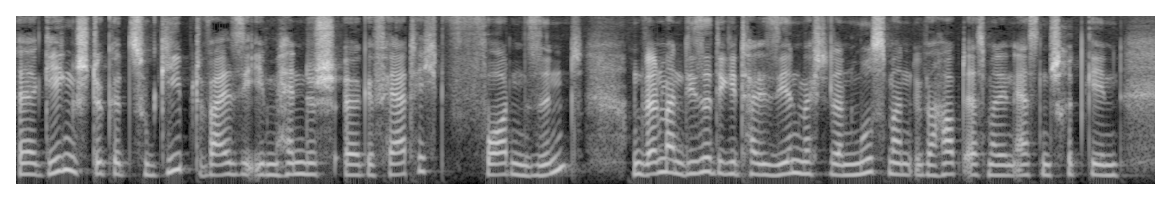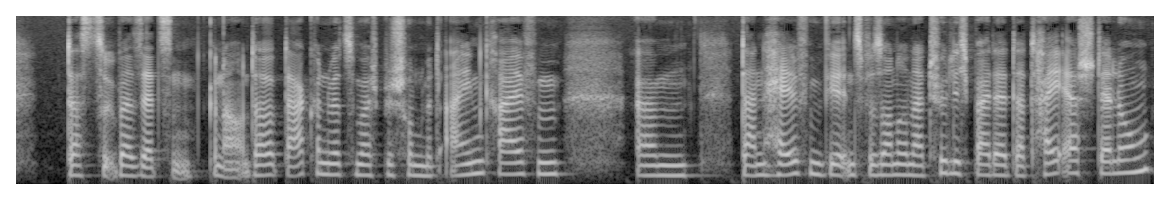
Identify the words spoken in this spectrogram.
äh, Gegenstücke zu gibt, weil sie eben händisch äh, gefertigt worden sind. Und wenn man diese digitalisieren möchte, dann muss man überhaupt erstmal den ersten Schritt gehen, das zu übersetzen. Genau, da, da können wir zum Beispiel schon mit eingreifen. Ähm, dann helfen wir insbesondere natürlich bei der Dateierstellung.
